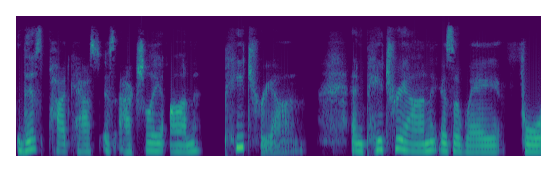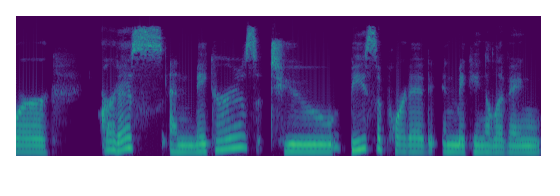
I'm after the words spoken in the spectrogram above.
this podcast is actually on Patreon. And Patreon is a way for artists and makers to be supported in making a living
